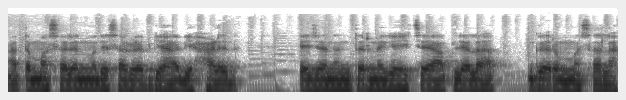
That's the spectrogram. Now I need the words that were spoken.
आता मसाल्यांमध्ये सगळ्यात घ्या आधी हळद. त्याच्यानंतरनं घ्यायचं आहे आपल्याला गरम मसाला.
